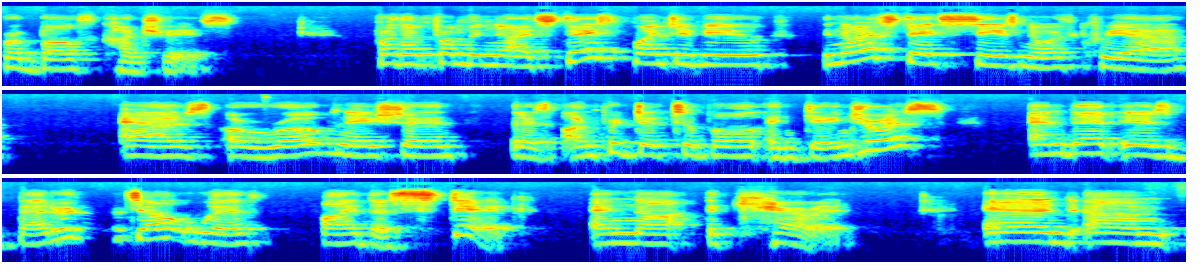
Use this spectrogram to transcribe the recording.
for both countries. For the, from the United States point of view, the United States sees North Korea as a rogue nation that is unpredictable and dangerous, and that is better dealt with by the stick and not the carrot. And um,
